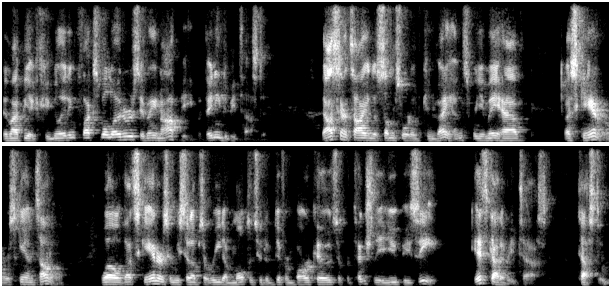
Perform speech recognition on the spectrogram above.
It might be accumulating flexible loaders. It may not be, but they need to be tested. That's going to tie into some sort of conveyance where you may have a scanner or a scan tunnel. Well, that scanner is going to be set up to read a multitude of different barcodes or potentially a UPC it's got to be test tested.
